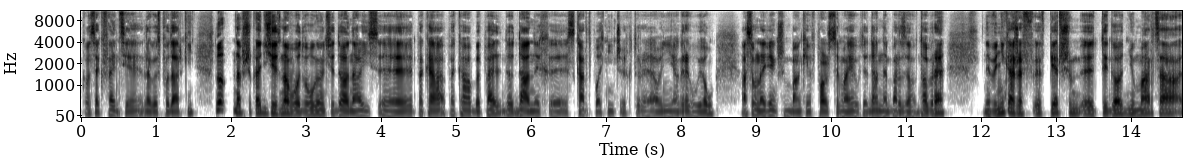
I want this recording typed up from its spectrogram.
konsekwencje dla gospodarki. No, na przykład dzisiaj znowu odwołując się do analiz e, PK, PKO BP, do danych z kart płatniczych, które oni agregują, a są największym bankiem w Polsce, mają te dane bardzo dobre, wynika, że w, w pierwszym tygodniu marca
